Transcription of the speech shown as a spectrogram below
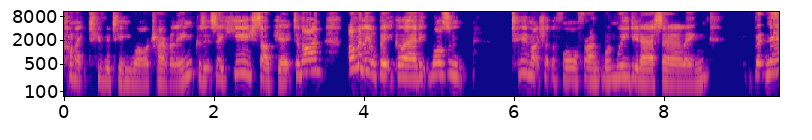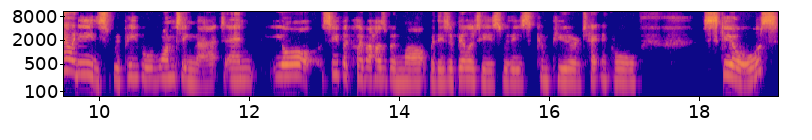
connectivity while traveling because it's a huge subject. And I'm I'm a little bit glad it wasn't too much at the forefront when we did our sailing, but now it is with people wanting that. And your super clever husband Mark, with his abilities, with his computer and technical skills.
